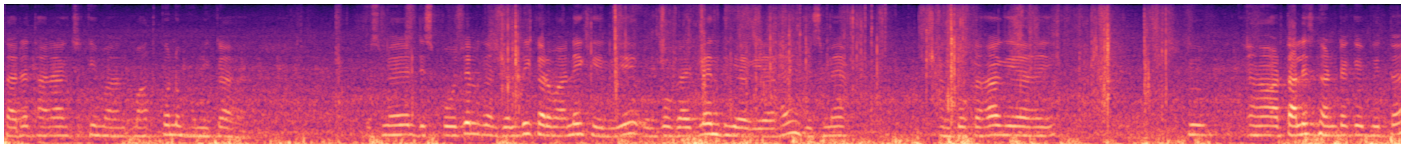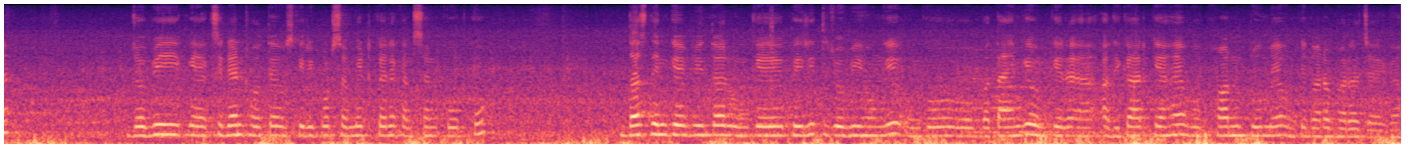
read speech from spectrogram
सारे थाना की महत्वपूर्ण भूमिका है। उसमें डिस्पोजल जल्दी करवाने के लिए उनको गाइडलाइन दिया गया है, जिसमें उनको कहा गया है कि अड़तालीस घंटे के भीतर जो भी एक्सीडेंट होते हैं, उसकी रिपोर्ट सबमिट करें कंसर्न कोर्ट को। दस दिन के भीतर उनके पीड़ित जो भी होंगे, उनको बताएँगे उनके अधिकार क्या है, वो फॉर्म टू में उनके द्वारा भरा जाएगा।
